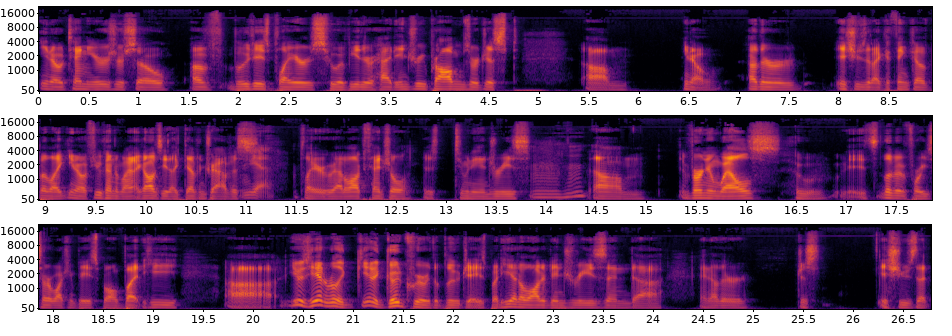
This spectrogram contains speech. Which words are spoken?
you know ten years or so of Blue Jays players who have either had injury problems or just um you know other issues that I could think of, but like you know a few come to mind. Like obviously like Devon Travis, yeah. player who had a lot of potential. There's too many injuries. Mm-hmm. Um, Vernon Wells, who it's a little bit before you started watching baseball, but he uh he was he had a really he had a good career with the Blue Jays, but he had a lot of injuries and uh and other just issues that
